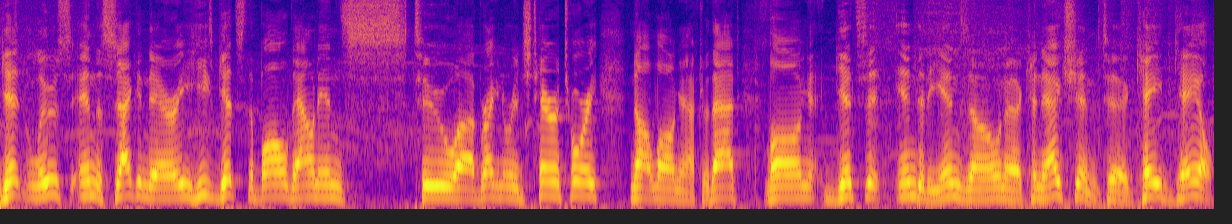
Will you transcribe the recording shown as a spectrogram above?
getting loose in the secondary. He gets the ball down into uh, Breckenridge territory. Not long after that, Long gets it into the end zone. A connection to Cade Gale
